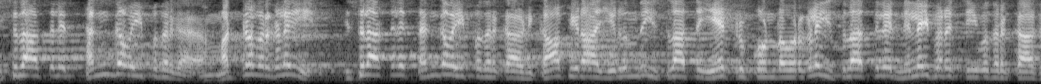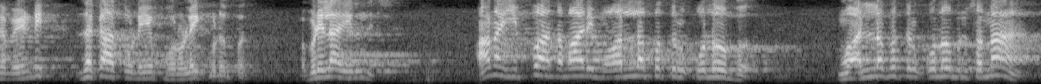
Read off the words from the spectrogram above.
இஸ்லாத்திலே தங்க வைப்பதற்காக மற்றவர்களை இஸ்லாத்திலே தங்க வைப்பதற்காக வேண்டி காபிரா இருந்து இஸ்லாத்தை ஏற்றுக்கொண்டவர்களை இஸ்லாத்திலே நிலை பெற செய்வதற்காக வேண்டி ஜகாத்துடைய பொருளை கொடுப்பது. அப்படிலாம் இருந்துச்சு. ஆனா இப்ப அந்த மாதிரி முல்லபத்துல் குலூப் முல்லபத்துல் குலூப்னு சொன்னா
